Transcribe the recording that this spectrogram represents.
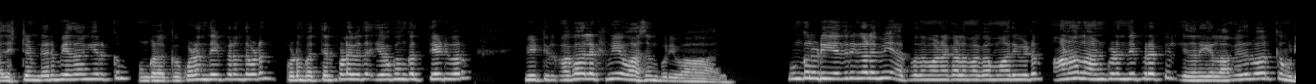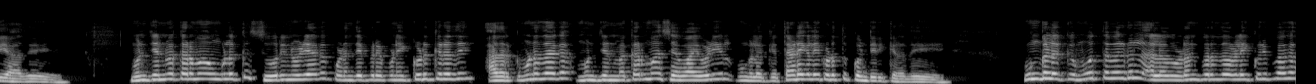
அதிர்ஷ்டம் நிரம்பியதாக இருக்கும். உங்களுக்கு குழந்தை பிறந்தவுடன் குடும்பத்தில் பலவித யோகங்கள் தேடி வரும். வீட்டில் மகாலட்சுமியை வாசம் புரிவாள். உங்களுடைய எதிர்காலமே அற்புதமான காலமாக மாறிவிடும். ஆனால் ஆண் குழந்தை பிறப்பில் இதனை எல்லாம் எதிர்பார்க்க முடியாது. முன் ஜென்ம கர்மா உங்களுக்கு சூரியன் வழியாக குழந்தை பிறப்பினை கொடுக்கிறது. அதற்கு முன்னதாக முன் ஜென்ம கர்மா செவ்வாய் வழியில் உங்களுக்கு தடைகளை கொடுத்து கொண்டிருக்கிறது. உங்களுக்கு மூத்தவர்கள் அல்லது உடன் பிறந்தவர்களை குறிப்பாக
